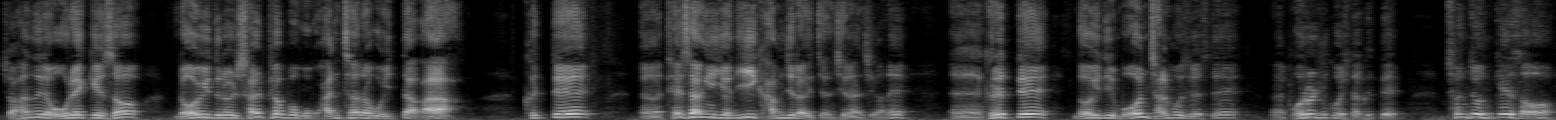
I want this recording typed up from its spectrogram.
저 하늘에 오래께서 너희들을 살펴보고 관찰하고 있다가 그때 어, 태상이견 이 감지라고 했잖아요 지난 시간에. 에, 그랬대 너희들이 뭔 잘못을 했을 때 에, 벌을 줄 것이다 그때 천존께서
